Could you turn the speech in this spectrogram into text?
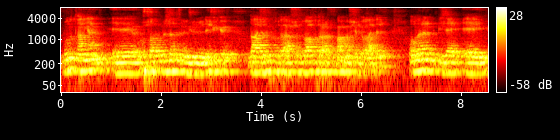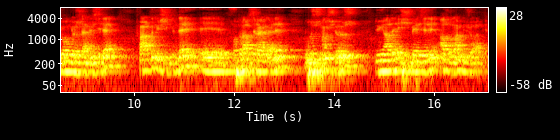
bunu tanıyan e, ustalarımızın öncülüğünde çünkü dağcılık fotoğrafçılık, doğa fotoğrafçılık bambaşka bir olaydır. Onların bize e, yol göstermesiyle farklı bir şekilde e, fotoğraf severlerle buluşmak istiyoruz. Dünyada eşi benzeri az olan bir coğrafya.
